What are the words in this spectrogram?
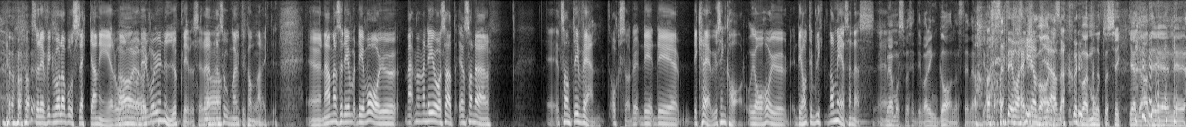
Så det fick vi hålla på att släcka ner och, Ja, ja, och det okej. var ju en ny upplevelse. Den, Ja. den såg man inte komma riktigt. Eh, nej men så det, det var ju, men, men men det är ju så att en sån där, eh, ett sånt event också, det, det, det, det kräver ju sin kar och jag har ju, det har inte blivit något mer sen dess. Eh, Men jag måste bara säga, det var den galnaste event jag har sett. Det var Alltså, helt var jävla alltså- sjukt. Det var en motorcykel, du hade en, eh,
